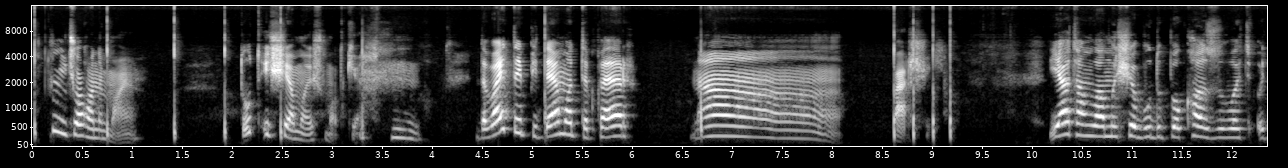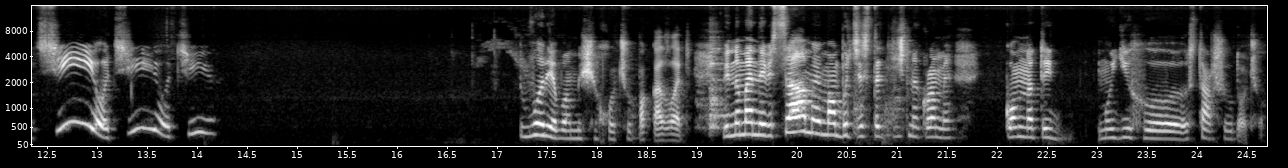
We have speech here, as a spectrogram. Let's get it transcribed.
Тут нічого немає. Тут іще мої шмотки. Давайте підемо тепер на перший. Я там вам ще буду показувати оці, оці, оці. Вот я вам ще хочу показати. Він у мене самий, мабуть, естетичний, крім комнати моїх е, старших дочок.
